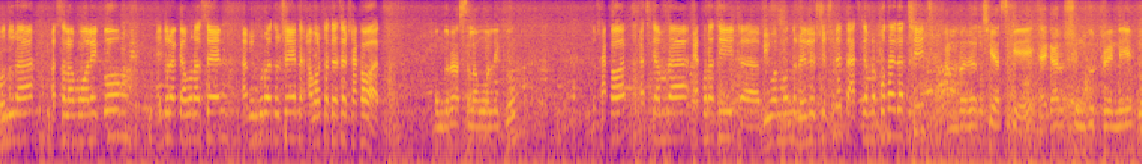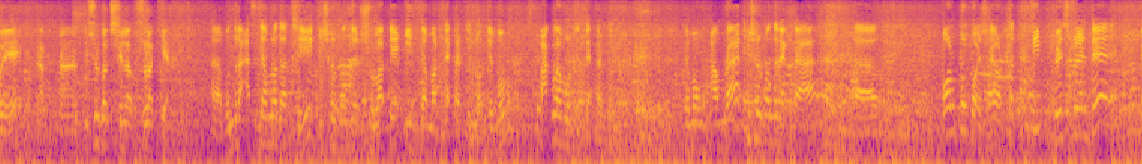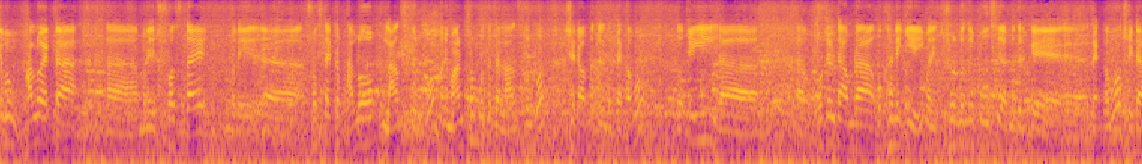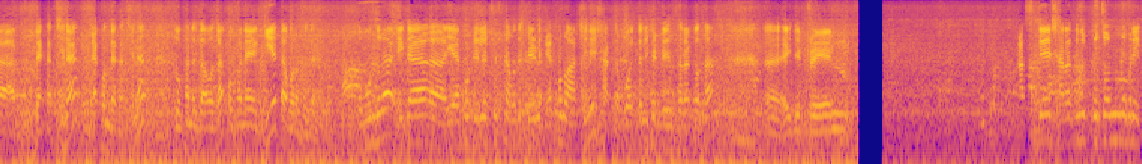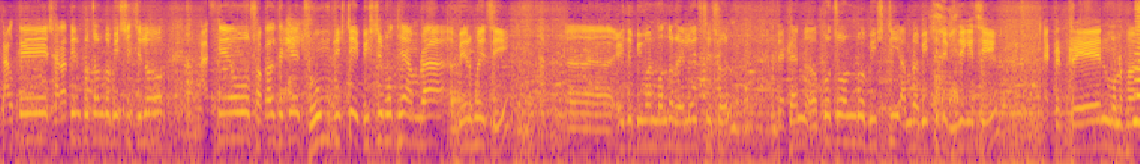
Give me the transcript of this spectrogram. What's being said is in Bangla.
বন্ধুরা আসসালামু আলাইকুম। বন্ধুরা কেমন আছেন? আমি মুরাদ হোসেন আমার সাথে আছে শাখাওয়াত। বন্ধুরা আসসালামু আলাইকুম। তো শাখাওয়াত আজকে আমরা এখন আছি বিমানবন্দর রেলওয়ে স্টেশনে। তো আজকে আমরা কোথায় যাচ্ছি? আমরা যাচ্ছি আজকে এগারো সুন্দর ট্রেনে হয়ে আপনার কিশোরগঞ্জ শিলা- শোলাকিয়া। আহ, বন্ধুরা আজকে আমরা যাচ্ছি কিশোরগঞ্জের সোলাকে ঈদগা মাঠ দেখার জন্য এবং পাগলা মসজিদ দেখার জন্য। এবং আমরা কিশোরগঞ্জের একটা অল্প পয়সায়, অর্থাৎ চিপ রেস্টুরেন্টে এবং ভালো একটা মানে সস্তায় মানে সস্তায় একটা ভালো লাঞ্চ করব মানে মানসম্মত একটা লাঞ্চ করব, সেটা আপনাদেরকে দেখাবো। তো এই হোটেলটা আমরা ওখানে গিয়েই মানে কিশোরগঞ্জে পৌঁছে আপনাদেরকে দেখাবো, সেটা আর দেখাচ্ছি না, এখন দেখাচ্ছি না। তো ওখানে যাওয়া যাক, ওখানে গিয়ে তারপর আপনাদের দেখাবো। তো বন্ধুরা, এটা এয়ারপোর্ট রেলওয়ে স্টেশনে আমাদের ট্রেন এখনও আসেনি, সাতটা পঁয়তাল্লিশে ট্রেন ছাড়ার কথা। এই যে ট্রেন আজকে সারাদিন প্রচণ্ড মানে কালকে সারাদিন প্রচণ্ড বৃষ্টি ছিল। আজকেও সকাল থেকে ঝুম বৃষ্টি এই বৃষ্টির মধ্যে আমরা বের হয়েছি। এই যে বিমানবন্দর রেলওয়ে স্টেশন দেখেন আহ, প্রচণ্ড বৃষ্টি আমরা বৃষ্টিতে ভিজে গেছি। একটা ট্রেন মনে হয়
